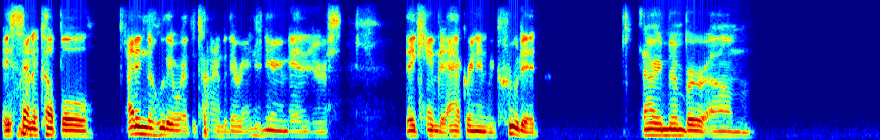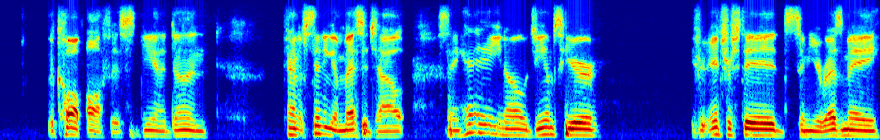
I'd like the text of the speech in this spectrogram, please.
they sent a couple. I didn't know who they were at the time, but they were engineering managers. They came to Akron and recruited. And I remember um, the co-op office, Deanna Dunn, kind of sending a message out saying, "Hey, you know, GM's here. If you're interested, send me your resume.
